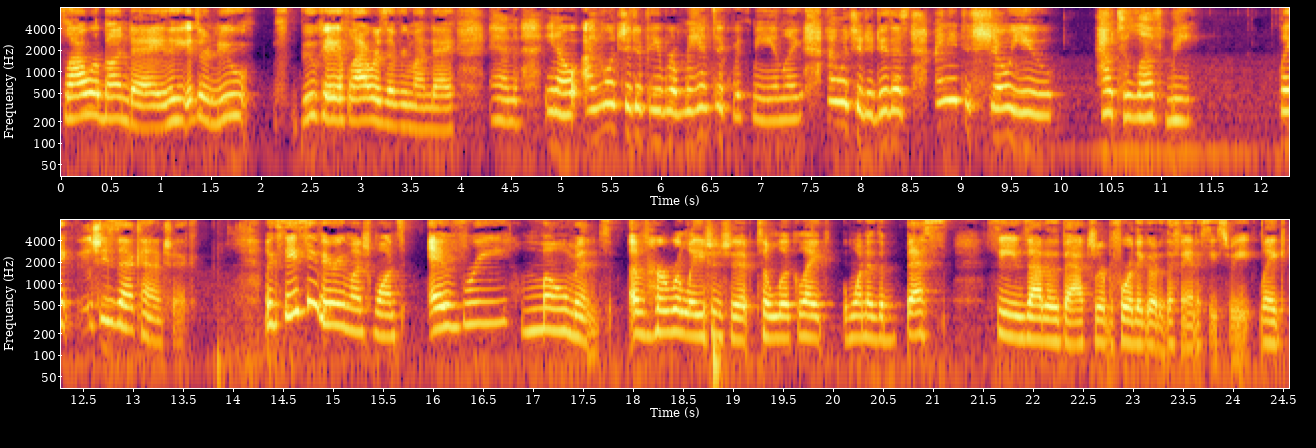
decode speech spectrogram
Flower Monday. He gets her new bouquet of flowers every Monday. And, you know, I want you to be romantic with me. And, like, I want you to do this. I need to show you how to love me. Like, she's that kind of chick. Like, Stacy very much wants every moment of her relationship to look like one of the best scenes out of The Bachelor before they go to the fantasy suite. Like,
